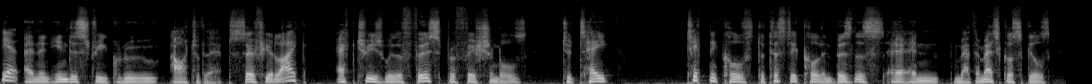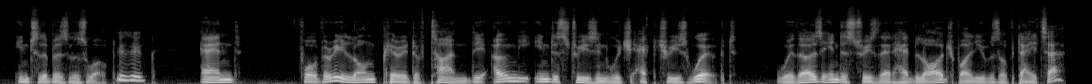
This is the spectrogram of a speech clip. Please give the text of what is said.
Yeah. and an industry grew out of that. So, if you like, actuaries were the first professionals to take technical, statistical, and business uh, and mathematical skills into the business world. And for a very long period of time, the only industries in which actuaries worked were those industries that had large volumes of data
